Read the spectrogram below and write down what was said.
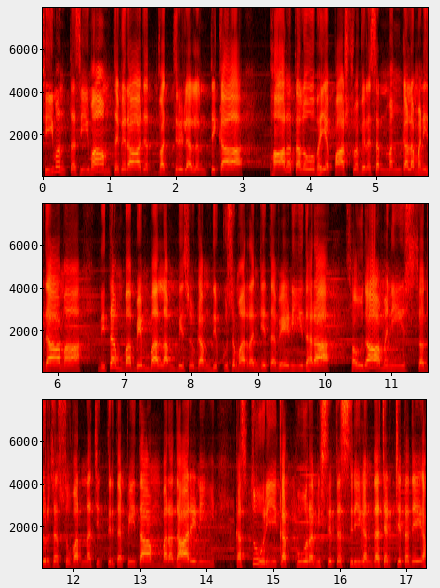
ಸೀಮಂತ ಸೀಮಾಂತ ವಿರಾಜ ಧ್ವಜ್ರಿಲಲಂತಿಕಾ విరాజద్వజ్రిలలంతిక పార్శ్వ విలసన్మంగళ మణిధామ నితంబ బింబ లంబి సుగంధి కుసుమ రంజిత వేణీధర సౌదామని సదృశ సువర్ణ చిత్రిత పీతాంబరధారిణి కస్తూరీ కర్పూరమిశ్రిత శ్రీగంధ చర్చిత దేహ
